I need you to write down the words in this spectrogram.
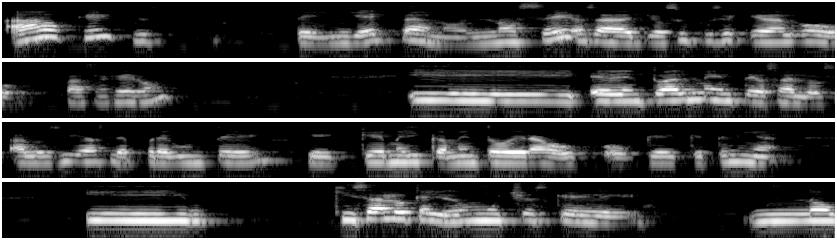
ah, ok, pues te inyectan o no sé. O sea, yo supuse que era algo pasajero. Y eventualmente, o sea, los, a los días le pregunté qué medicamento era o, qué, tenía. Y quizá lo que ayudó mucho es que no,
